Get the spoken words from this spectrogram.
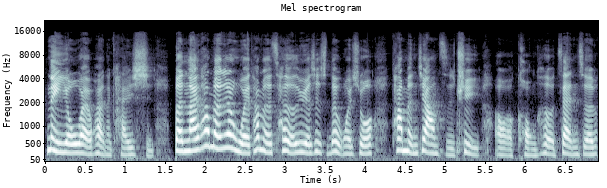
内忧外患的开始。本来他们认为他们的策略是认为说，他们这样子去呃恐吓战争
